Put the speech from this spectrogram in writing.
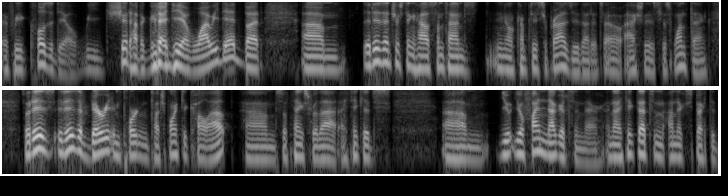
if we close a deal, we should have a good idea of why we did, but um, it is interesting how sometimes you know companies surprise you that it's oh actually it's this one thing. So it is it is a very important touch point to call out. Um, so thanks for that. I think it's um, you, you'll find nuggets in there, and I think that's an unexpected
